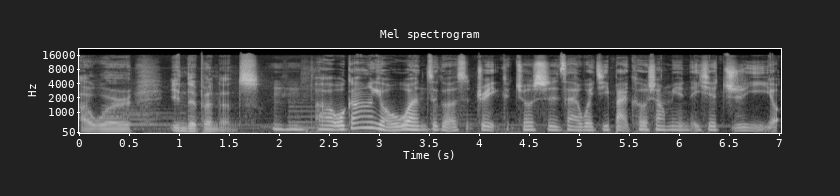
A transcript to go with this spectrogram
our independence。嗯哼，呃，我刚刚有问这个 mm-hmm. uh, Cedric，就是在维基百科上面的一些质疑哦。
